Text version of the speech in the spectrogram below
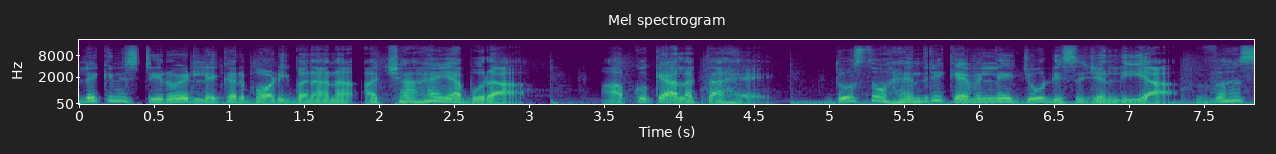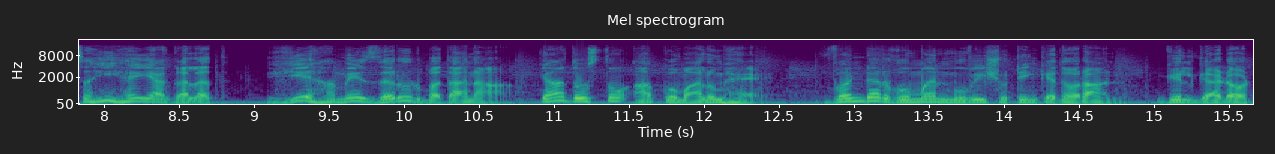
लेकिन स्टीरोइड लेकर बॉडी बनाना अच्छा है या बुरा, आपको क्या लगता है? दोस्तों, हेनरी केविल ने जो डिसीज़न लिया, वह सही है या गलत, ये हमें ज़रूर बताना। क्या दोस्तों, आपको मालूम है, वंडर वुमन मूवी शूटिंग के दौरान गिल गैडोट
